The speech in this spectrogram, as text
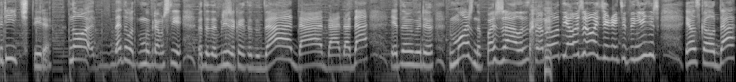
три-четыре. Но это вот мы прям шли вот это ближе к этому да, да, да, да, да. Я там говорю, можно, пожалуйста. Ну вот я уже очень хочу, ты не видишь? И он сказал да.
